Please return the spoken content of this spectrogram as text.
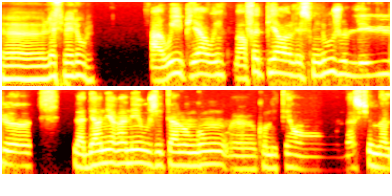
Euh. Ah oui, Pierre, oui. Bah, en fait, Pierre Lesmeloul, je l'ai eu euh, la dernière année où j'étais à Langon, euh, qu'on était en National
